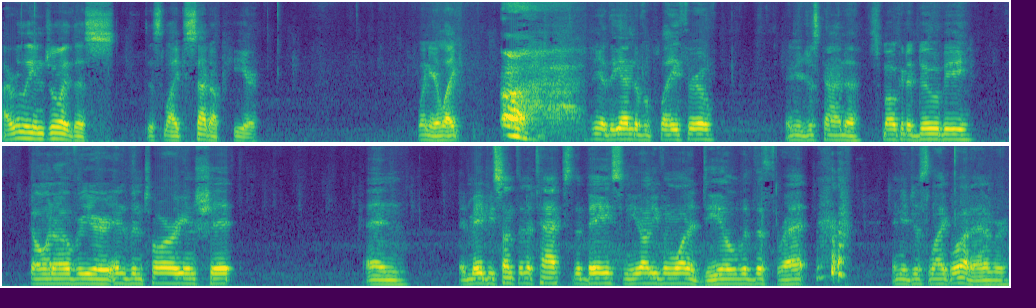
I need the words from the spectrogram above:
I really enjoy this this like setup here. When you're like near the end of a playthrough and you're just kind of smoking a doobie, going over your inventory and shit and and maybe something attacks the base and you don't even want to deal with the threat. and you're just like, whatever.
